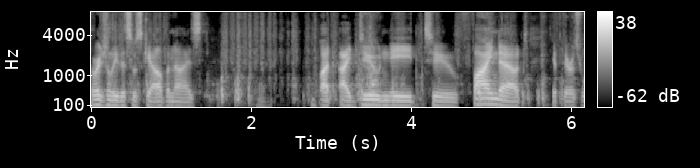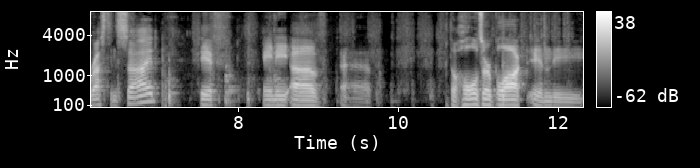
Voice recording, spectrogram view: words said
Originally, this was galvanized. But I do need to find out if there's rust inside, if any of uh, the holes are blocked in the,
